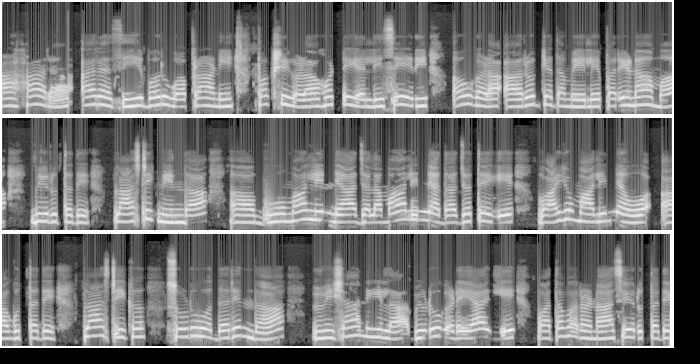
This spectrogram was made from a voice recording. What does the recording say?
ಆಹಾರ ಅರಸಿ ಬರುವ ಪ್ರಾಣಿ ಪಕ್ಷಿಗಳ ಹೊಟ್ಟೆಯಲ್ಲಿ ಸೇರಿ ಅವುಗಳ ಆರೋಗ್ಯದ ಮೇಲೆ ಪರಿಣಾಮ ಬೀರುತ್ತದೆ. ಪ್ಲಾಸ್ಟಿಕ್ನಿಂದ ಭೂಮಾಲಿನ್ಯ, ಜಲಮಾಲಿನ್ಯದ ಜೊತೆಗೆ ವಾಯು ಮಾಲಿನ್ಯವೂ ಆಗುತ್ತದೆ. ಪ್ಲಾಸ್ಟಿಕ್ ಸುಡುವುದರಿಂದ ವಿಷಾನಿಲ ಬಿಡುಗಡೆಯಾಗಿ ವಾತಾವರಣ ಸೇರುತ್ತದೆ.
